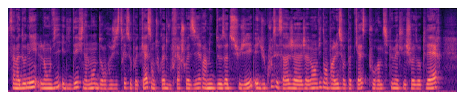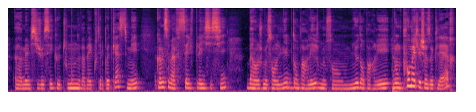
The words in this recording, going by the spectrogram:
ça m'a donné l'envie et l'idée finalement d'enregistrer ce podcast, en tout cas de vous faire choisir parmi deux autres sujets. Et du coup, c'est ça, j'avais envie d'en parler sur le podcast pour un petit peu mettre les choses au clair, euh, même si je sais que tout le monde ne va pas écouter le podcast, mais comme c'est ma safe place ici, ben je me sens libre d'en parler, je me sens mieux d'en parler. Donc pour mettre les choses au clair,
